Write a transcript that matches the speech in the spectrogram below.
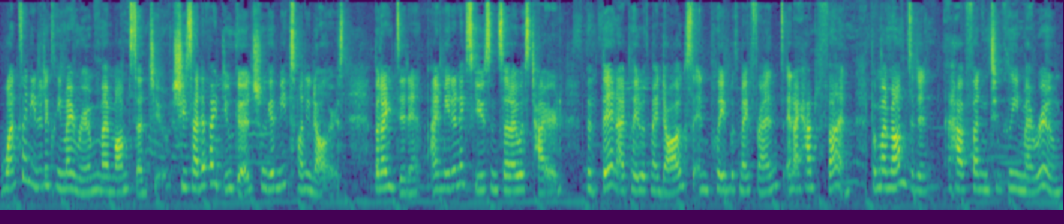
Once I needed to clean my room, my mom said to. She said if I do good, she'll give me $20. But I didn't. I made an excuse and said I was tired. But then I played with my dogs and played with my friends and I had fun. But my mom didn't have fun to clean my room.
